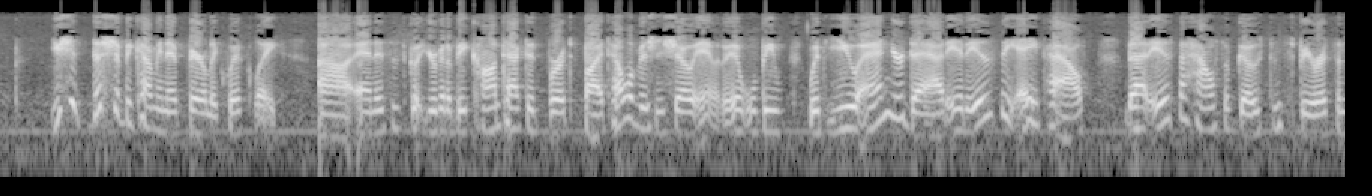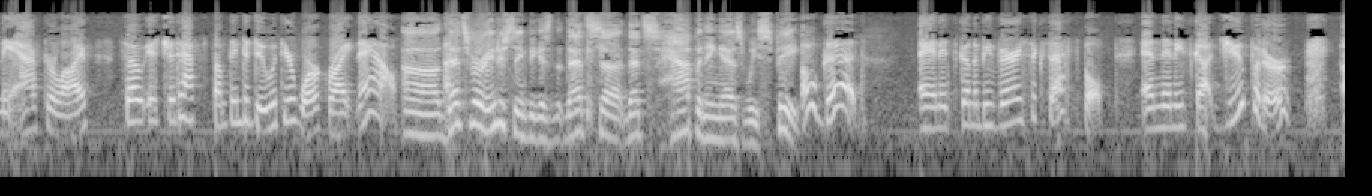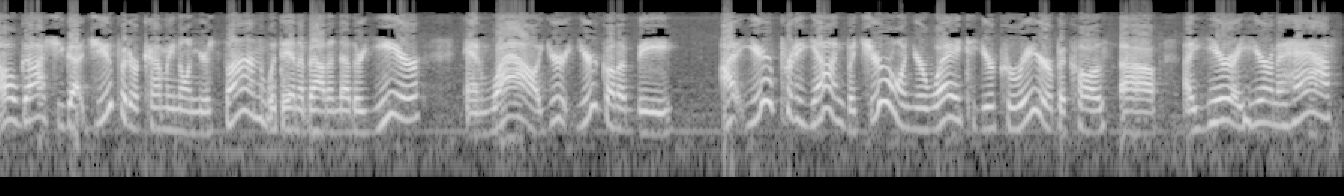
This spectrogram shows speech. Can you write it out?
you should, this should be coming in fairly quickly. Uh, and this is good. You're going to be contacted for it by a television show. It, it will be with you and your dad. It is the eighth house. That is the house of ghosts and spirits and the afterlife. So it should have something to do with your work right now. Uh, that's very interesting because that's uh, that's happening as we speak. Oh, good. And it's going to be very successful. And then he's got Jupiter. Oh gosh, you got Jupiter coming on your son within about another year. And wow, you're you're going to be I, you're pretty young, but you're on your way to your career because uh, a year, a year and a half,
